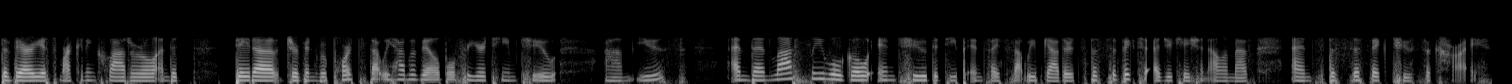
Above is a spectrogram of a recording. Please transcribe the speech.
the various marketing collateral and the data-driven reports that we have available for your team to um, use. And then lastly, we'll go into the deep insights that we've gathered specific to Education LMS and specific to Sakai.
